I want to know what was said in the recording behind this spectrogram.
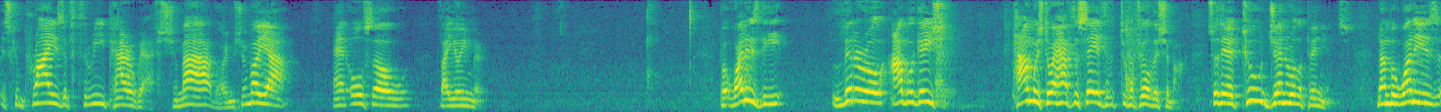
is comprised of three paragraphs. Shema, V'hoim Shemoya, and also Vayomer. But what is the literal obligation? How much do I have to say to, to fulfill the Shema? So there are two general opinions. Number one is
